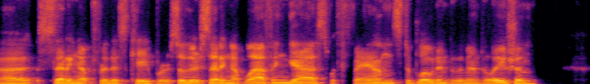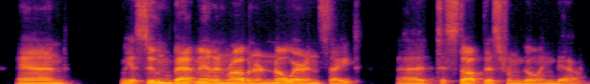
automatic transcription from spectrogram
uh, setting up for this caper. So they're setting up laughing gas with fans to blow it into the ventilation, and we assume Batman and Robin are nowhere in sight uh, to stop this from going down.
